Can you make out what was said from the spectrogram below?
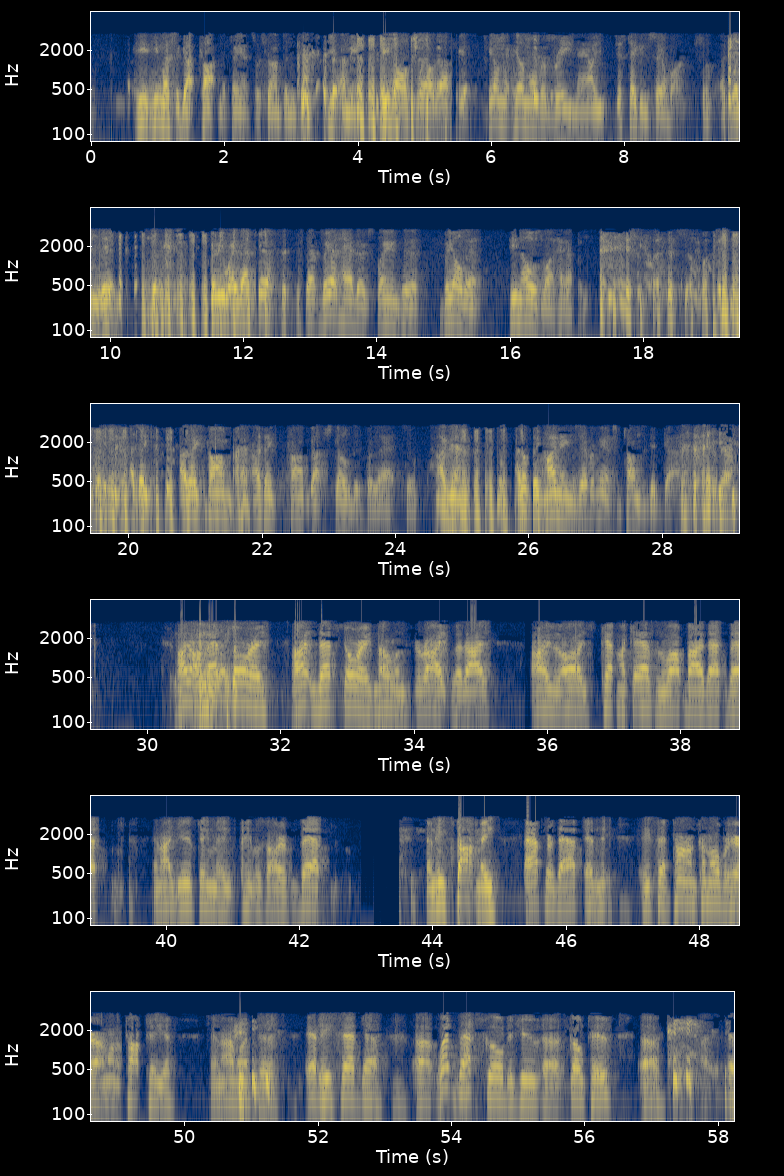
he he must have got caught in the fence or something. I mean, he's all swelled up. He, he'll he'll never breed now. You just take him to sale barn. So that's what he did. but anyway, that vet, that vet had to explain to Bill that he knows what happened. so anyway, I think I think Tom I think Tom got scolded for that. So I, I don't think my name was ever mentioned. Tom's a good guy. I on that story, I that story, Nolan's right, but I I always kept my calves and walked by that vet, and I used him. He he was our vet, and he stopped me after that, and he, he said, "Tom, come over here. I want to talk to you." And I went to, and he said, uh, uh, "What vet school did you uh, go to?" Uh,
